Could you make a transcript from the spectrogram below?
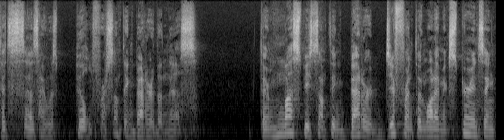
that says, I was built for something better than this. There must be something better, different than what I'm experiencing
